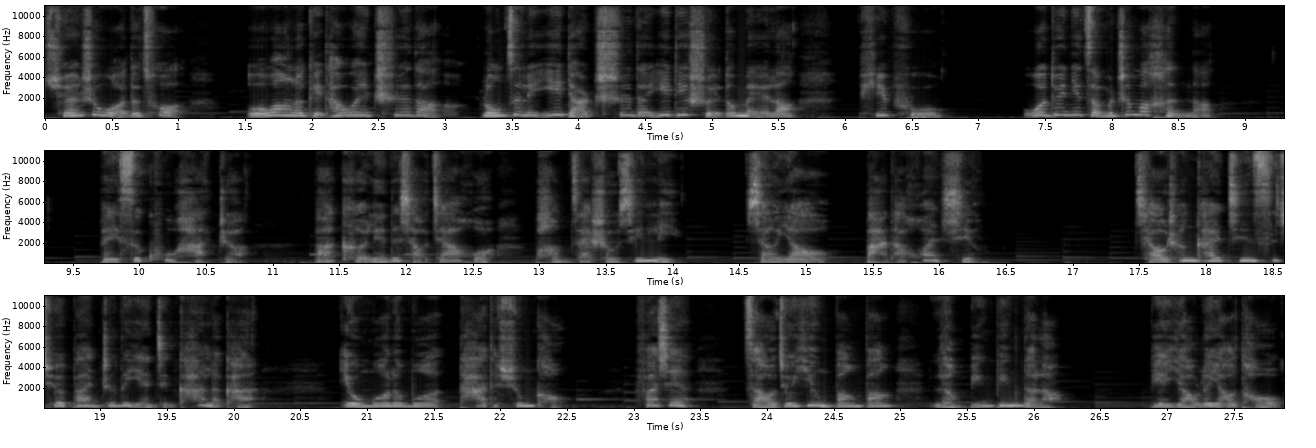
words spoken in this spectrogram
全是我的错，我忘了给它喂吃的。笼子里一点吃的，一滴水都没了。皮普，我对你怎么这么狠呢？贝斯哭喊着，把可怜的小家伙捧在手心里，想要把他唤醒。乔撑开金丝雀半睁的眼睛看了看，又摸了摸他的胸口，发现早就硬邦邦、冷冰冰的了，便摇了摇头。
